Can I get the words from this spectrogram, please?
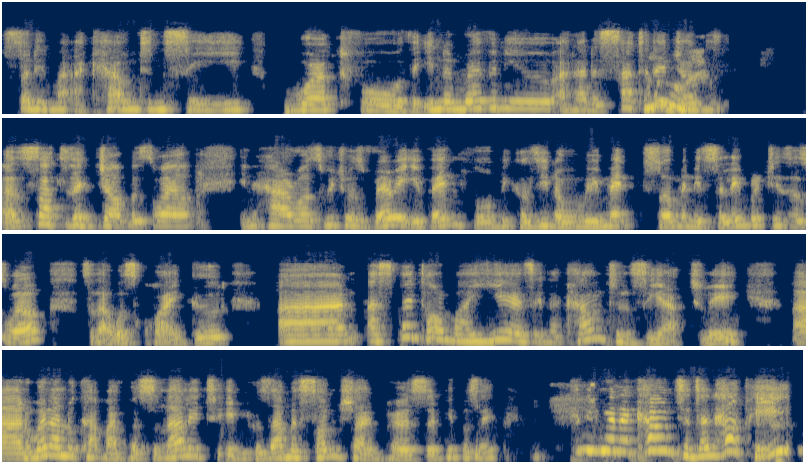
studied my accountancy, worked for the Inland Revenue, and had a Saturday Ooh. job a Saturday job as well in Harrods, which was very eventful because you know we met so many celebrities as well. So that was quite good. And I spent all my years in accountancy actually. And when I look at my personality, because I'm a sunshine person, people say, Can you be an accountant and happy?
